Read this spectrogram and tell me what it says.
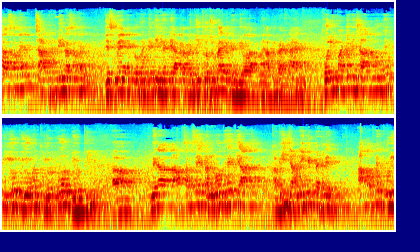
का समय, चार घंटे का समय, जिसमें दो घंटे, तीन घंटे आपका व्यतीत हो चुका है, एक घंटे और आपको यहाँ पे बैठना है। पोलिंग पार्टी में चार लोग हैं PO PO one PO two और पीओ थ्री मेरा आप सबसे अनुरोध है कि आज अभी जाने के पहले आप अपने पूरी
